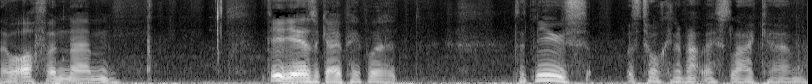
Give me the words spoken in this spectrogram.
they were often, um, a few years ago, people were, the news was talking about this like um,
